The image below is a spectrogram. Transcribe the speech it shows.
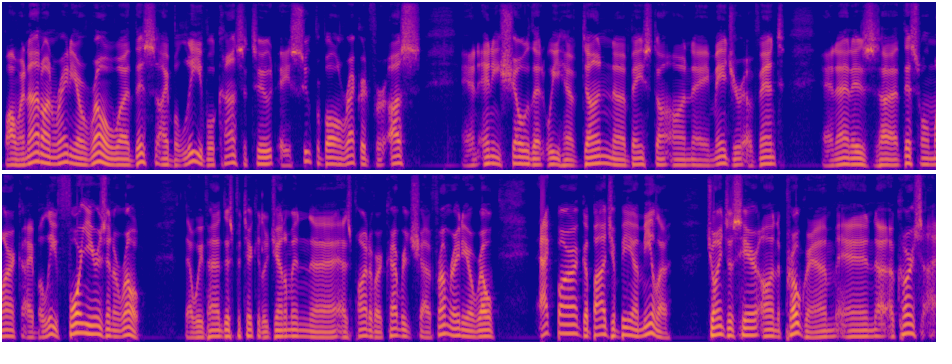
while we're not on Radio Row, uh, this, I believe, will constitute a Super Bowl record for us and any show that we have done uh, based on a major event and that is uh, this will mark, I believe, four years in a row that we've had this particular gentleman as part of our coverage from Radio Row. Akbar Gbajabiamila joins us here on the program, and uh, of course, I,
